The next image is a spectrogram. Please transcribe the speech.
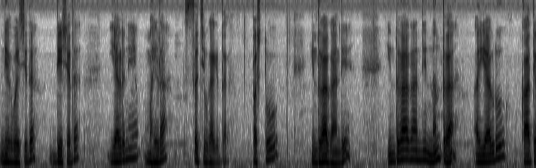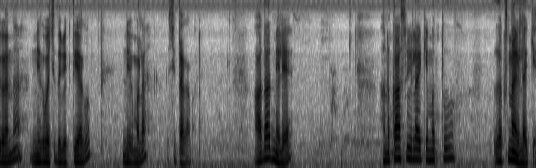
ನಿರ್ವಹಿಸಿದ ದೇಶದ ಎರಡನೇ ಮಹಿಳಾ ಸಚಿವರಾಗಿದ್ದಾರೆ. ಫಸ್ಟು ಇಂದಿರಾ ಗಾಂಧಿ. ಇಂದಿರಾ ಗಾಂಧಿ ನಂತರ ಆ ಎರಡೂ ಖಾತೆಗಳನ್ನು ನಿರ್ವಹಿಸಿದ ವ್ಯಕ್ತಿಯಾಗೂ ನಿರ್ಮಲಾ ಸೀತಾರಾಮನ್. ಅದಾದಮೇಲೆ ಹಣಕಾಸು ಇಲಾಖೆ ಮತ್ತು ರಕ್ಷಣಾ ಇಲಾಖೆ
